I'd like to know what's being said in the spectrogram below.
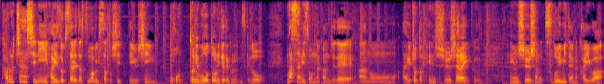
カルチャー誌に配属された妻夫木聡っていうシーン、もう本当に冒頭に出てくるんですけど、まさにそんな感じで、あのああいうちょっと編集者ライク、編集者の集いみたいな会話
